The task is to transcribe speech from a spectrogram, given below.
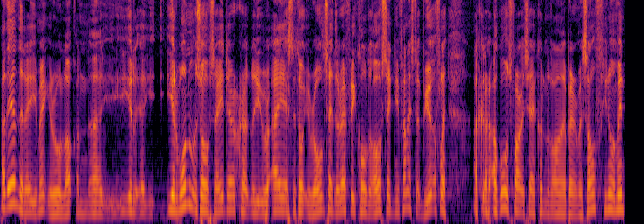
at the end of the day, you make your own luck, and uh, your your one was offside there. You were, I actually thought you were onside. The referee called it offside, and you finished it beautifully. I, I'll go as far as say I couldn't have done it better myself. You know what I mean?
